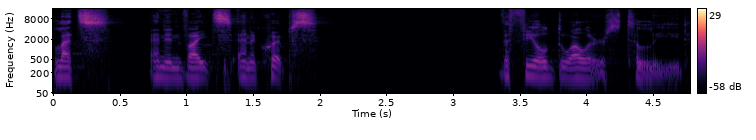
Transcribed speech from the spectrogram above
lets and invites and equips the field dwellers to lead?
